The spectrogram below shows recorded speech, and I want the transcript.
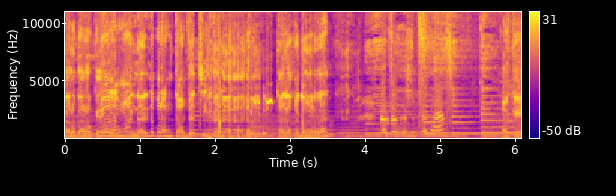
kalau karaoke Ini orang Mandarin apa orang codet sih? Kagak kedengeran? Kagak kedengeran. Oke.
